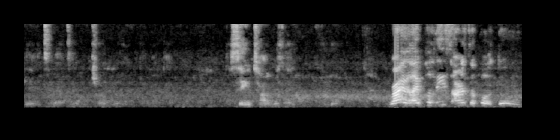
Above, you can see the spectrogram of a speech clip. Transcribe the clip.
get into that type of trouble or anything like that. At the same time, it's like, come on. right. Like police aren't supposed to.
